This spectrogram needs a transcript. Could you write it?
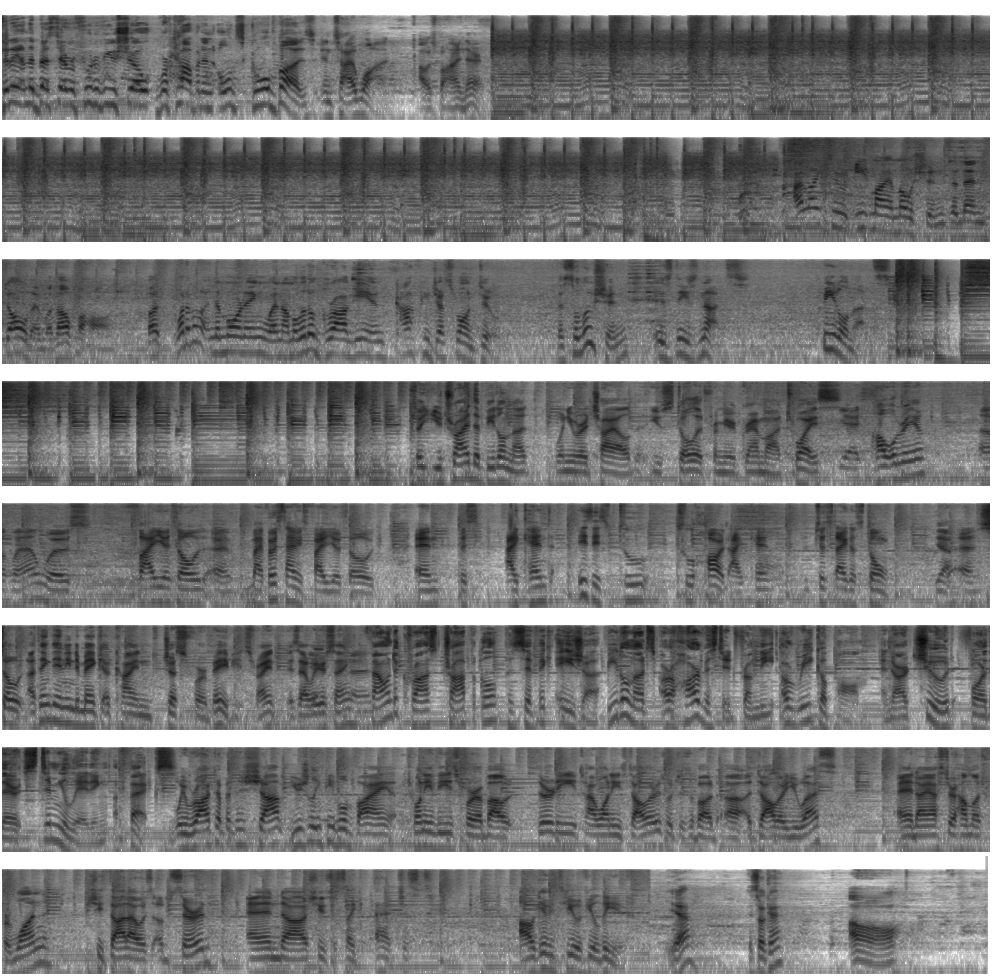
Today on the Best Ever Food Review Show, we're copping an old school buzz in Taiwan. I was behind there. I like to eat my emotions and then dull them with alcohol. But what about in the morning when I'm a little groggy and coffee just won't do? The solution is these nuts. Betel nuts. So you tried the betel nut when you were a child. You stole it from your grandma twice. Yes. How old were you? Uh, when I was five years old, uh, my first time is five years old, and this I can't. This is too too hard. I can't just like a stone. Yeah. Uh, so I think they need to make a kind just for babies, right? Is that what you're saying? Uh, Found across tropical Pacific Asia, betel nuts are harvested from the areca palm and are chewed for their stimulating effects. We rocked up at this shop. Usually people buy 20 of these for about 30 Taiwanese dollars, which is about uh, a dollar US. And I asked her how much for one. She thought I was absurd. And uh, she's just like, eh, just, I'll give it to you if you leave. Yeah? It's okay? Oh,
